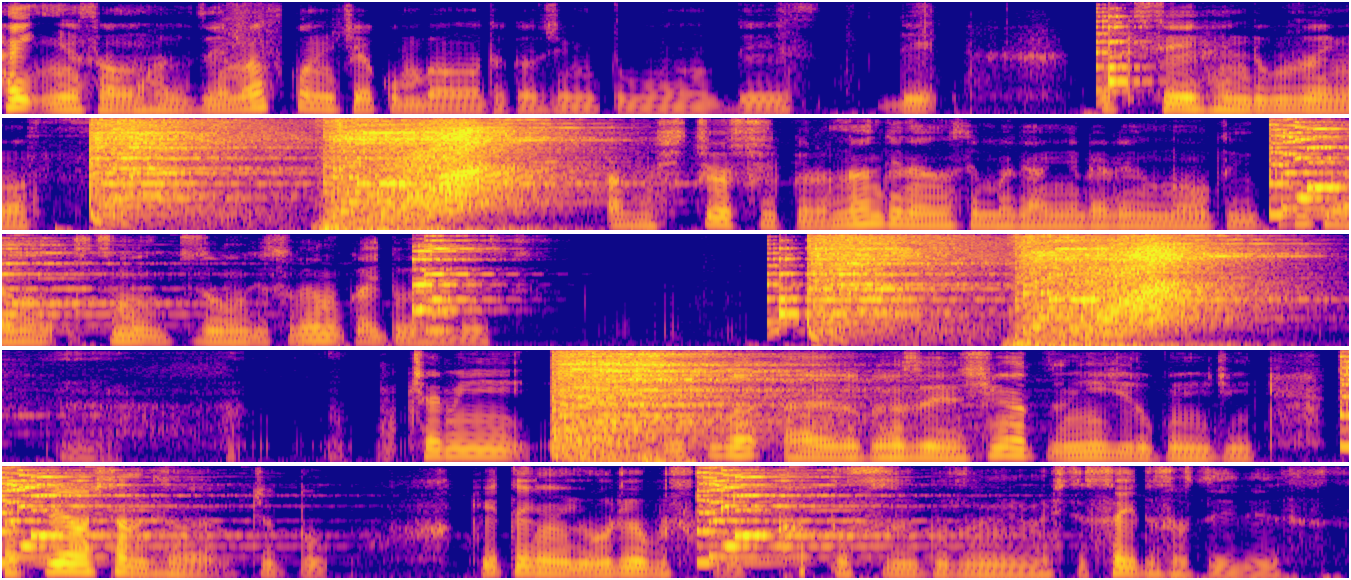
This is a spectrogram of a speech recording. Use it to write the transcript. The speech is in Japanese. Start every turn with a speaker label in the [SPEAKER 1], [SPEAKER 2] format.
[SPEAKER 1] はい、皆さんおはようございます。こんにちは、こんばんは、高橋みともです。で、適正編でございます。あの、視聴者からなんで7000まで上げられるのということで、あの、質問いただので、それの回答編です。ちなみに、6月、あ6月4月26日に撮影をしたんですが、ちょっと、携帯の容量不足でカットすることになりまして、再度撮影です。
